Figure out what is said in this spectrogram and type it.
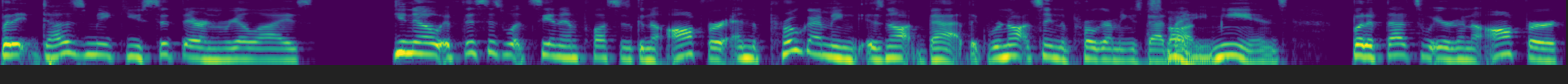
But it does make you sit there and realize, you know, if this is what CNN Plus is going to offer, and the programming is not bad, like we're not saying the programming is bad by any means, but if that's what you're going to offer,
